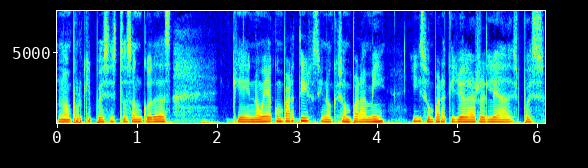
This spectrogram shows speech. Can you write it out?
¿no? Porque pues estas son cosas que no voy a compartir, sino que son para mí y son para que yo las relea después.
